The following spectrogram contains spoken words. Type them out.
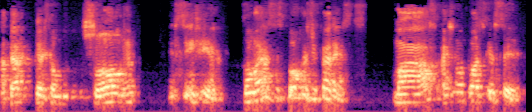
até a questão do sol, né? Enfim, são essas poucas diferenças. Mas a gente não pode esquecer,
